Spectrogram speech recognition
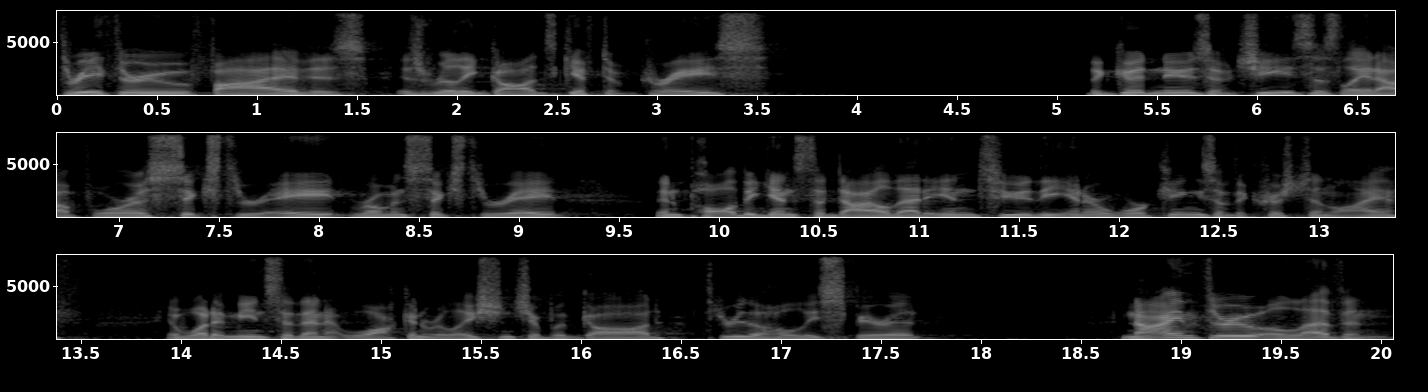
Three through five is, is really God's gift of grace. The good news of Jesus laid out for us, six through eight, Romans six through eight, then Paul begins to dial that into the inner workings of the Christian life and what it means to then walk in relationship with God through the Holy Spirit. 9 through 11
